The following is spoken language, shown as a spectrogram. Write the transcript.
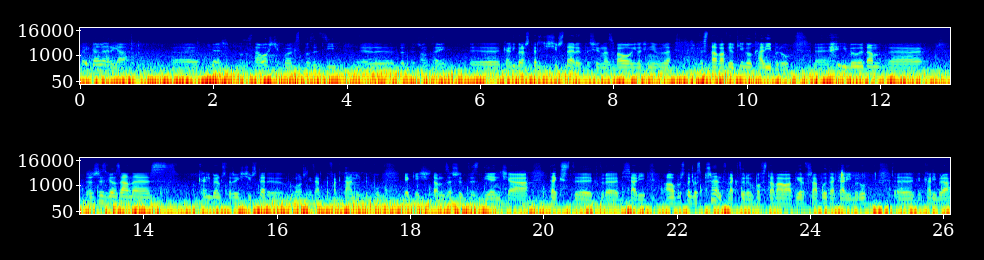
Tutaj galeria. E, Widać pozostałości po ekspozycji dotyczącej kalibra 44. To się nazywało, ile się nie mylę, wystawa wielkiego kalibru. E, I były tam e, rzeczy związane z kalibrem 44, łącznie z artefaktami typu jakieś tam zeszyty, zdjęcia, teksty, które pisali, a oprócz tego sprzęt, na którym powstawała pierwsza płyta kalibru, e, kalibra.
